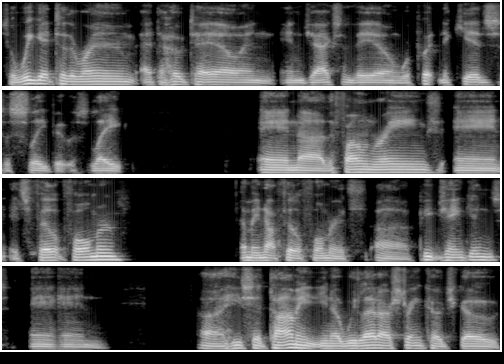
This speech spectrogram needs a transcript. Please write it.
So we get to the room at the hotel in in Jacksonville, and we're putting the kids to sleep. It was late, and uh, the phone rings, and it's Phillip Fulmer. I mean, not Phillip Fulmer. It's uh, Pete Jenkins, and uh, he said, Tommy, you know, we let our strength coach go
